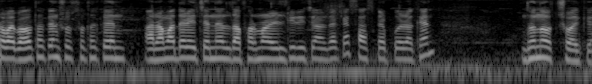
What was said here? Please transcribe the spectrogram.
সবাই ভালো থাকেন, সুস্থ থাকেন। আর আমাদের এই চ্যানেল দ্য ফার্মার এলটিডি চ্যানেলটাকে সাবস্ক্রাইব করে রাখেন। ধন্যবাদ সবাইকে।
